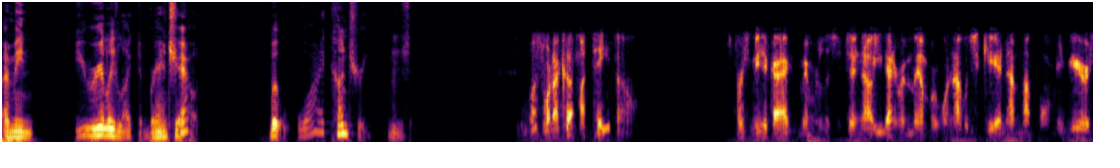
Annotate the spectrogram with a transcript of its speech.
I mean, you really like to branch out. But why country music? Well, that's what I cut my teeth on. It's the first music I remember listening to. Now, you got to remember when I was a kid, in my formative years,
